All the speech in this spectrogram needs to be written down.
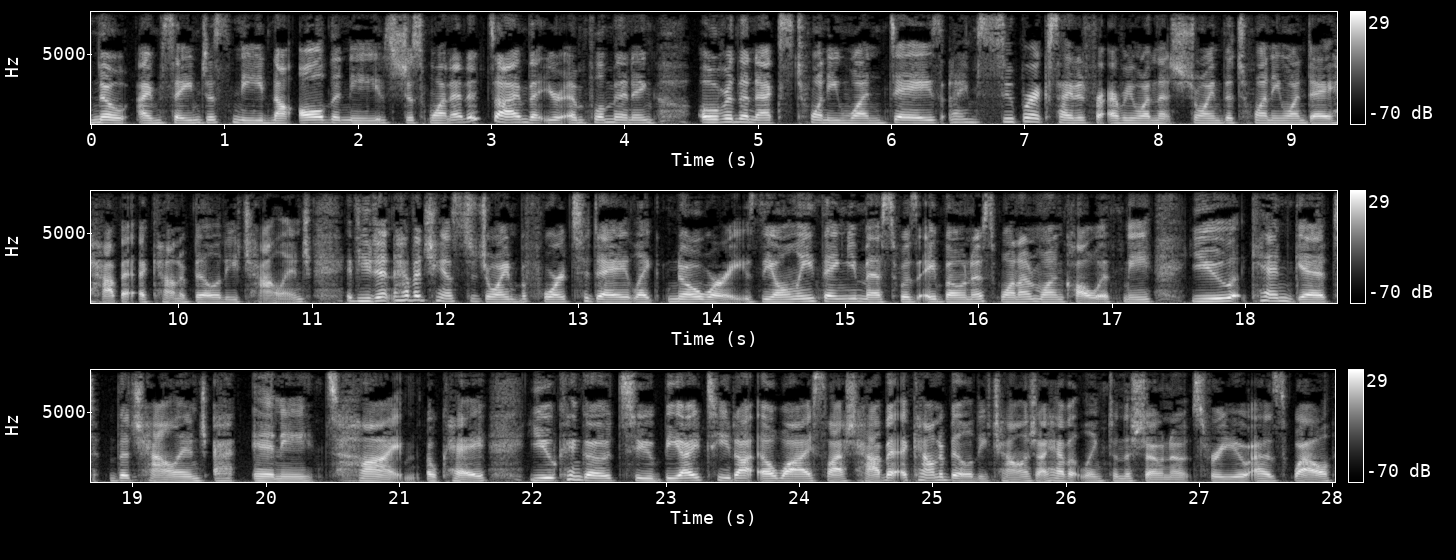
no, I'm saying just need, not all the needs, just one at a time that you're implementing over the next 21 days. And I'm super excited for everyone that's joined the 21 day habit accountability challenge. If you didn't have a chance to join before today, like no worries. The only thing you missed was a bonus one on one call with me. You can get the challenge at any time. Okay. You can go to bit.ly slash habit accountability challenge. I have it linked in the show notes for you as well.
